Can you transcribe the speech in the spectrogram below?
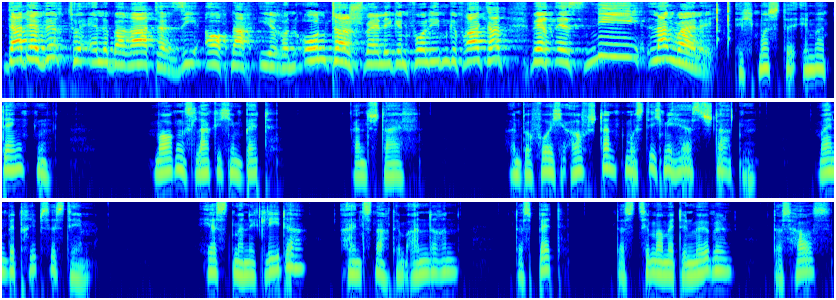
da der virtuelle Berater Sie auch nach Ihren unterschwelligen Vorlieben gefragt hat, wird es nie langweilig. Ich musste immer denken. Morgens lag ich im Bett, ganz steif. Und bevor ich aufstand, musste ich mich erst starten. Mein Betriebssystem. Erst meine Glieder, eins nach dem anderen, das Bett, das Zimmer mit den Möbeln, das Haus,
